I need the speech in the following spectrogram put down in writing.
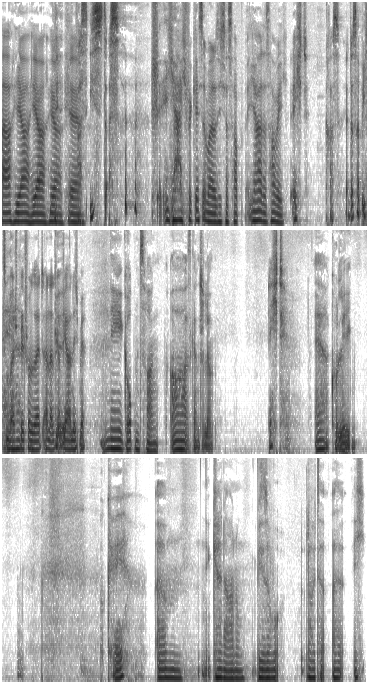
Ach ja, ja, ja, ja. Was ist das? Ja, ich vergesse immer, dass ich das hab. Ja, das habe ich. Echt? Krass. Ja, das habe ich zum Ja. Beispiel schon seit anderthalb Jahren nicht mehr. Nee, Gruppenzwang. Oh, ist ganz schlimm. Echt? Ja, Kollegen. Okay. Ähm, keine Ahnung. Wieso, Leute, also ich,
